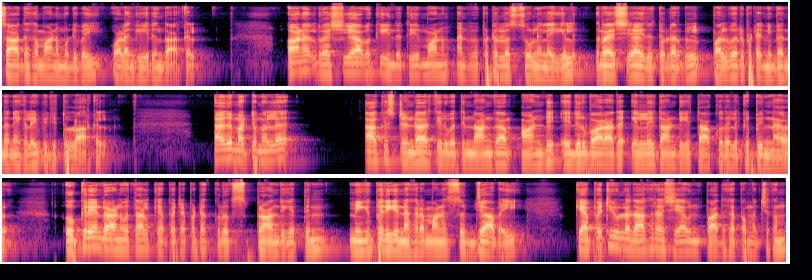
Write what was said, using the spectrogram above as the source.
சாதகமான முடிவை வழங்கியிருந்தார்கள். ஆனால் ரஷ்யாவுக்கு இந்த தீர்மானம் அனுப்பப்பட்டுள்ள சூழ்நிலையில் ரஷ்யா இது தொடர்பில் பல்வேறுபட்ட நிபந்தனைகளை விதித்துள்ளார்கள். அது மட்டுமல்ல ஆகஸ்ட் ரெண்டாயிரத்தி இருபத்தி நான்காம் ஆண்டு எதிர்பாராத எல்லை தாண்டிய தாக்குதலுக்கு பின்னர் உக்ரைன் இராணுவத்தால் கைப்பற்றப்பட்ட குருக்ஸ் பிராந்தியத்தின் மிகப்பெரிய நகரமான சுஜாவை கைப்பற்றியுள்ளதாக ரஷ்யாவின் பாதுகாப்பு அமைச்சகம்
